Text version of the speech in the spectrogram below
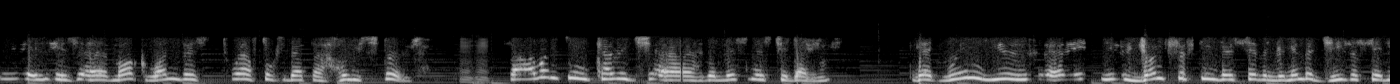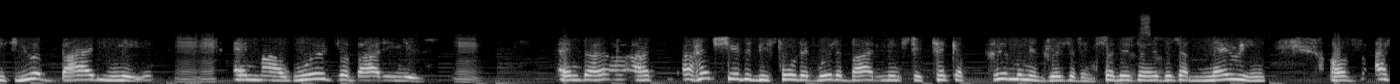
Is, is uh, Mark one verse twelve talks about the Holy Spirit. Mhm. So I want to encourage uh, the listeners today that when you, uh, John fifteen verse seven. Remember Jesus said, "If you abide in me, Mhm. and my words abide in you." Mm. And uh, I, I have shared it before that word abide means to take a permanent residence. So there's Yes, a sir. there's a marrying of us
